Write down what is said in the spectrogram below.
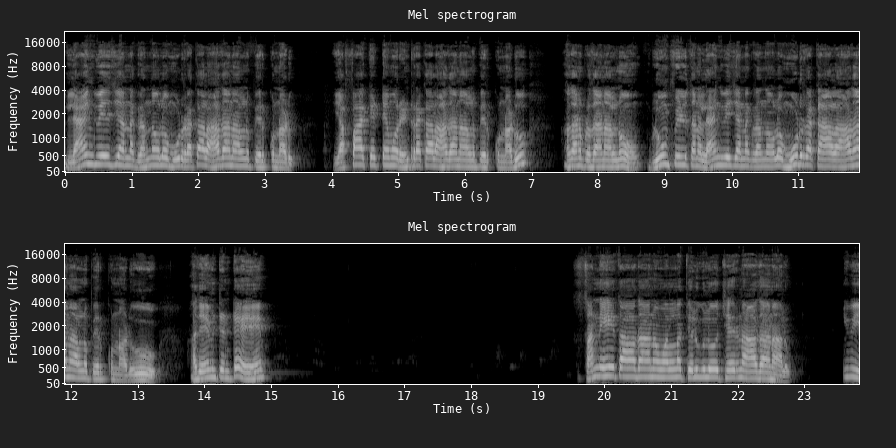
లాంగ్వేజ్ అన్న గ్రంథంలో మూడు రకాల ఆదానాలను పేర్కొన్నాడు. ఎఫ్ఆకెట్ ఏమో రెండు రకాల ఆదానాలను పేర్కొన్నాడు. ఆదాన ప్రధానాలను బ్లూమ్ఫీల్డ్ తన లాంగ్వేజ్ అన్న గ్రంథంలో మూడు రకాల ఆదానాలను పేర్కొన్నాడు. అదేమిటంటే సన్నిహిత ఆదానం వలన తెలుగులో చేరిన ఆదానాలు. ఇవి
